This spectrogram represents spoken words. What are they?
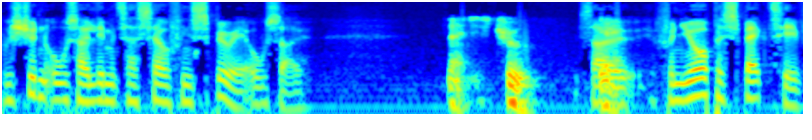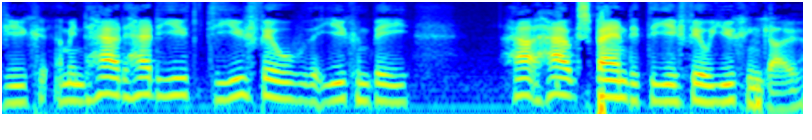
we shouldn't also limit ourselves in spirit. Also, that is true. So, yeah. from your perspective, you I mean, how how do you do you feel that you can be? How how expanded do you feel you can go?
